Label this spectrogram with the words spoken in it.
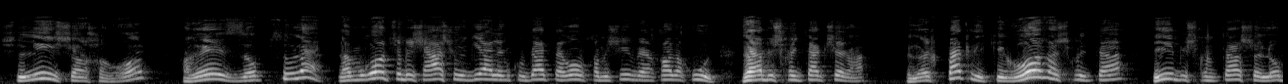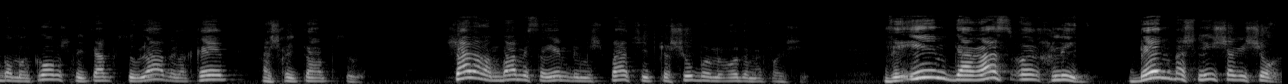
שליש האחרון, הרי זו פסולה. למרות שבשעה שהוא הגיע לנקודת הרוב 51 אחוז, זה היה בשחיטה כשרה, זה לא אכפת לי, כי רוב השחיטה היא בשחיטה שלא במקום, שחיטה פסולה, ולכן השחיטה פסולה. עכשיו הרמב"ם מסיים במשפט שהתקשו בו מאוד המפרשים. ואם דרס או החליד בין בשליש הראשון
